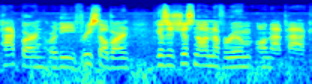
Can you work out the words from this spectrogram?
pack barn or the freestall barn because there's just not enough room on that pack.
